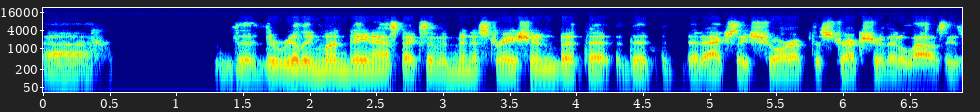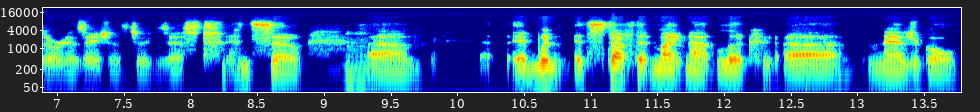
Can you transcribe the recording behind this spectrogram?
uh, the the really mundane aspects of administration, but that that that actually shore up the structure that allows these organizations to exist. And so, mm-hmm. um, it would it's stuff that might not look uh, magical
